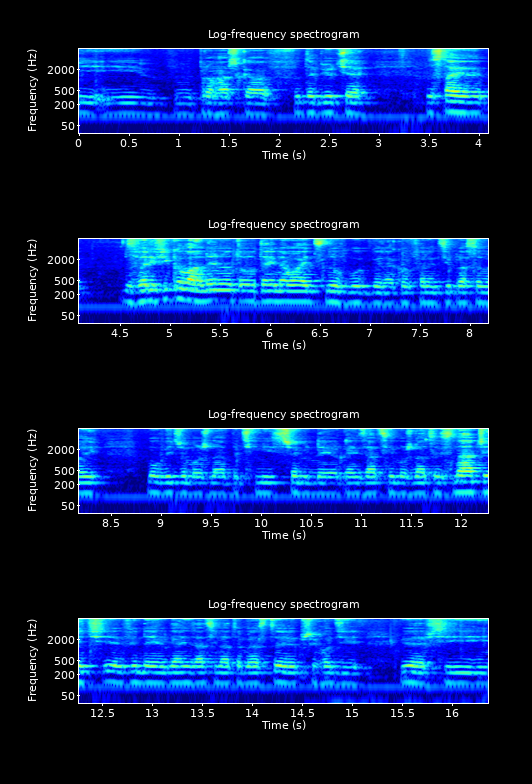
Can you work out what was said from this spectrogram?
i, i Prochaszka w debiucie zostaje zweryfikowany, no to Dana White znów mógłby na konferencji prasowej mówić, że można być mistrzem innej organizacji, można coś znaczyć w innej organizacji, natomiast y, przychodzi UFC i,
